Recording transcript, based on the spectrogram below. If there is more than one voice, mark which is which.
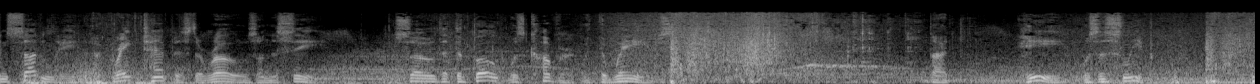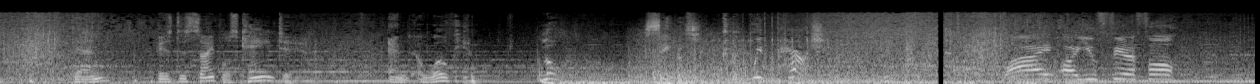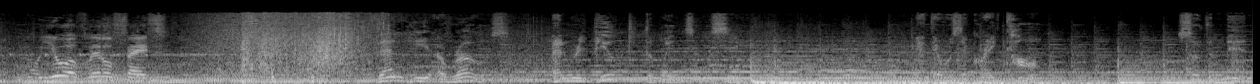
Speaker 1: And suddenly, a great tempest arose on the sea, so that the boat was covered with the waves. But he was asleep. Then his disciples came to him and awoke him.
Speaker 2: Lord, save us. We perish.
Speaker 3: Why are you fearful? Oh, you of little faith.
Speaker 1: Then he arose and rebuked the winds and the sea. And there was a great calm. So the men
